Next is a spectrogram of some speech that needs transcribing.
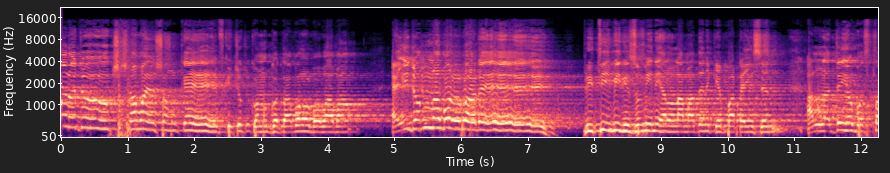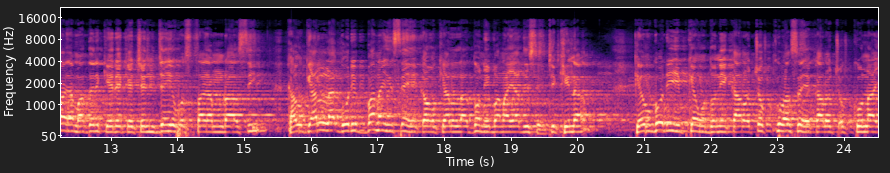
মনোযোগ, সময় সংক্ষেপ, কিছুক্ষণ কথা বলব বাবা। এই জন্য বলব রে, পৃথিবীর জমিনে আল্লাহ আমাদেরকে পাঠাইছেন। আল্লাহ যেই অবস্থায় আমাদেরকে রেখেছেন, যেই অবস্থায় আমরা আছি, কাউকে আল্লাহ গরিব বানাইছে, কাউকে আল্লাহ ধনী বানাইয়া দিছে, ঠিক কিনা? কেউ গরিব, কেউ ধনী, কারও চক্ষু আছে, কারও চক্ষু নাই,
